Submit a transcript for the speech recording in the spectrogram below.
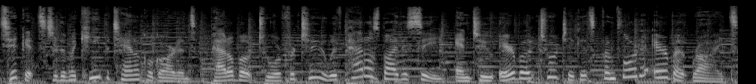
Tickets to the McKee Botanical Gardens, paddle boat tour for two with paddles by the sea, and two airboat tour tickets from Florida Airboat Rides.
